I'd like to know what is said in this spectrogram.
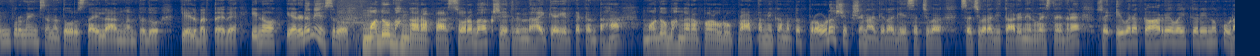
ಇಂಪ್ರೂವ್ಮೆಂಟ್ಸ್ ಅನ್ನು ತೋರಿಸ್ತಾ ಇಲ್ಲ ಅನ್ನುವಂಥದ್ದು ಕೇಳಿ ಬರ್ತಾ ಇದೆ. ಇನ್ನು ಎರಡನೇ ಹೆಸರು ಮಧು ಬಂಗಾರಪ್ಪ. ಸೊರಬ ಕ್ಷೇತ್ರದಿಂದ ಆಯ್ಕೆಯಾಗಿರ್ತಕ್ಕಂತಹ ಮಧು ಬಂಗಾರಪ್ಪ ಅವರು ಪ್ರಾಥಮಿಕ ಮತ್ತು ಪ್ರೌಢ ಶಿಕ್ಷಣಾಗಿರಾಗಿ ಸಚಿವ, ಸಚಿವರಾಗಿ ಕಾರ್ಯನಿರ್ವಹಿಸ್ತಾ ಇದ್ದಾರೆ. ಸೊ ಇವರ ಕಾರ್ಯವೈಖರಿನೂ ಕೂಡ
